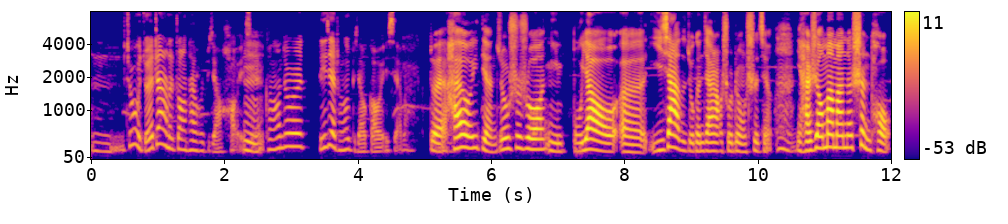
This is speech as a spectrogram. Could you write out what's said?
嗯，就是我觉得这样的状态会比较好一些，嗯可能就是理解程度比较高一些吧。对，还有一点就是说，你不要呃一下子就跟家长说这种事情，嗯你还是要慢慢的渗透。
